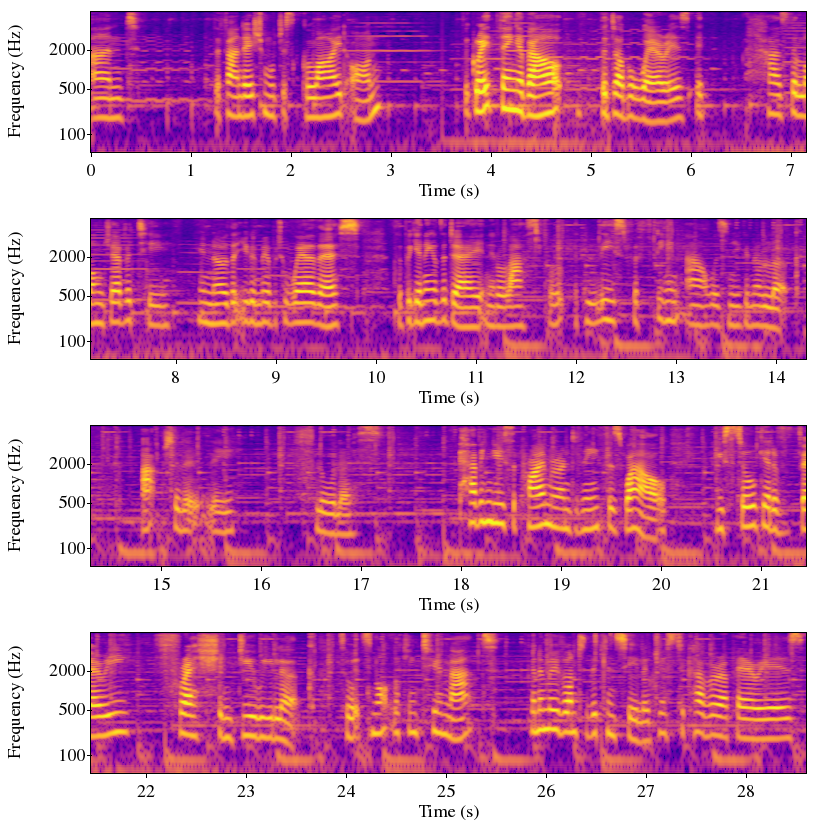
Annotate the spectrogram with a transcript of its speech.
and the foundation will just glide on. The great thing about the double wear is it has the longevity. You know that you're going to be able to wear this the beginning of the day and it'll last for at least 15 hours and you're going to look absolutely flawless. Having used the primer underneath as well, you still get a very fresh and dewy look. So it's not looking too matte. I'm going to move on to the concealer just to cover up areas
